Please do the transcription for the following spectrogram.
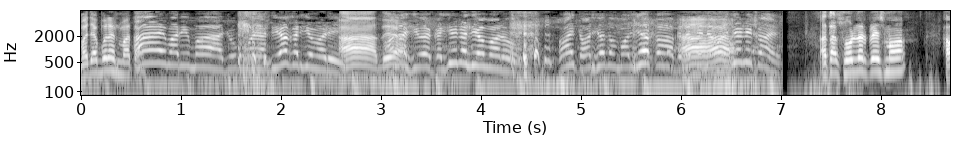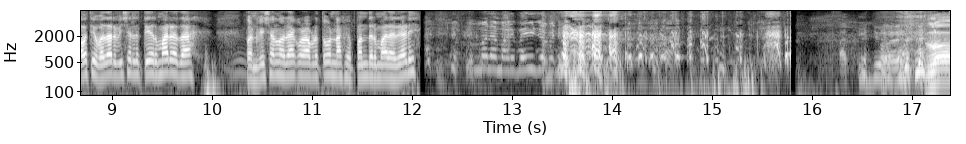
મજા બોલે માતા? આય મારી માં જો માયા દિયા કરજે મારી. હા દે. આના સિવાય કશું નથી અમારો. હાય તોડશે તો મળીએ કા હા, હા. કાય નહીં શોલ્ડર પ્રેસમાં સૌથી વધારે વિશાલે 13 માર્યા હતા પણ વિશાલનો રેકોર્ડ આપણે તોડ નાખે પંદર માર્યા રેડી મને મારી બઈ જમે લો.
